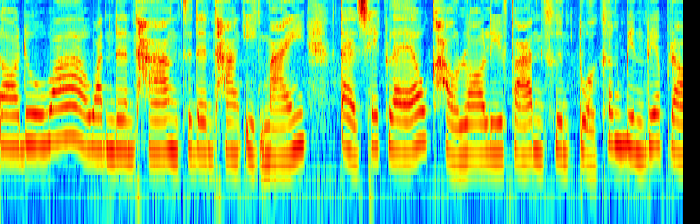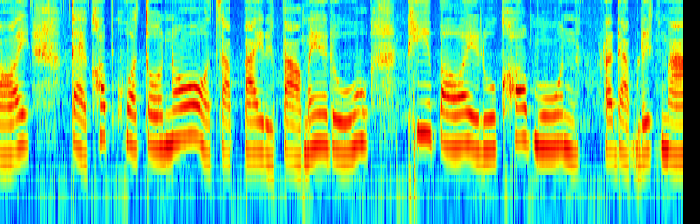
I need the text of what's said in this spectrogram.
รอดูว่าวันเดินทางจะเดินทางอีกไหม แต่เช็คแล้วเขารอรีฟันคืนตั๋วเครื่องบินเรียบร้อย แต่ครอบครัวโตโน่จะไปหรือเปล่าไม่รู้ พี่บอยรู้ข้อมูลระดับลึกมา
